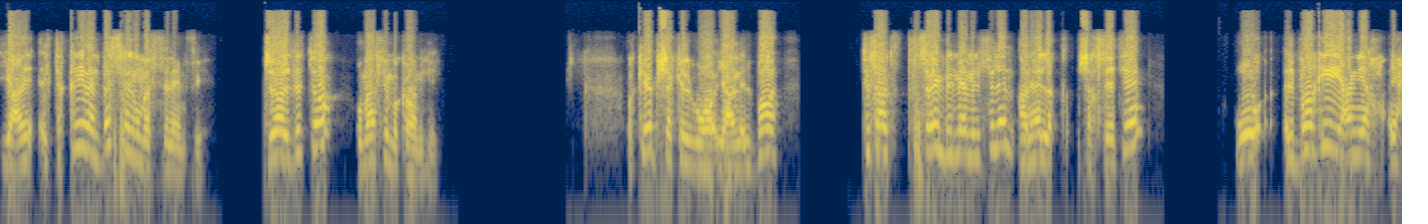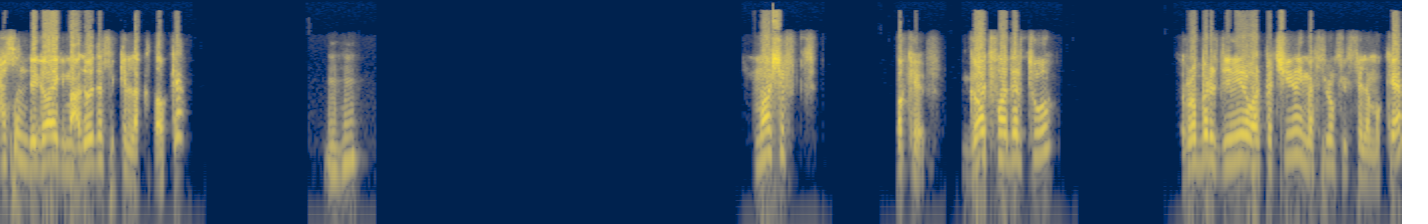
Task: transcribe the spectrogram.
يعني تقريبا بس هالممثلين فيه. جاريد ليتو وماثيو ماكونهي. okay؟ بشكل و... يعني البا 99% من الفيلم عن هالشخصيتين والباقي يعني يح- يحسن دقائق معدودة في كل لقطة okay مهم. ما شفت okay Godfather 2 روبرت دينيرو والباتشينو يمثلون في الفيلم okay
